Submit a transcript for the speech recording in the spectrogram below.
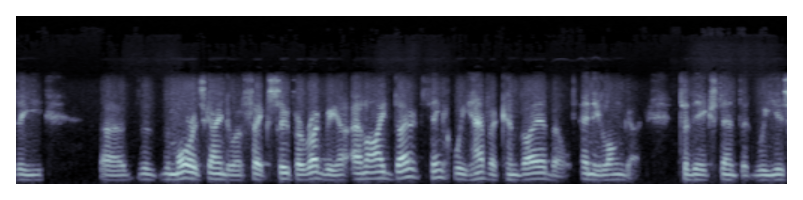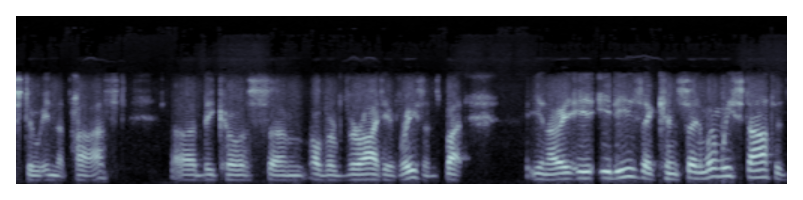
the uh, the, the, more it's going to affect Super Rugby. And I don't think we have a conveyor belt any longer to the extent that we used to in the past uh, because um, of a variety of reasons. But you know, it, it is a concern. When we started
